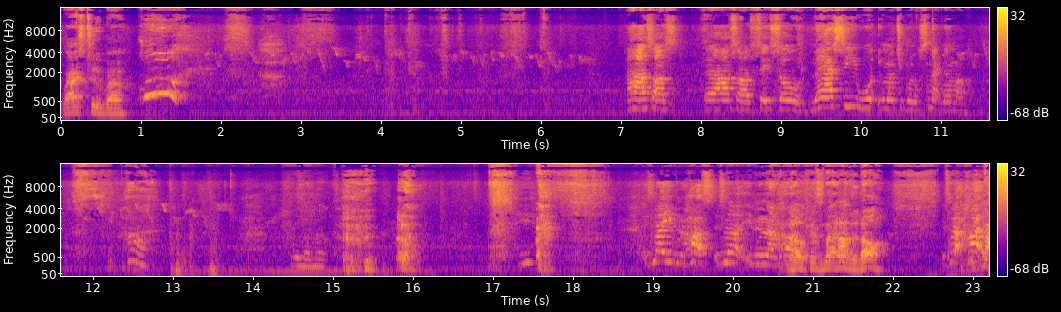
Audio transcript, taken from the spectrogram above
Last two, bro. The hot sauce, the hot sauce tastes so nasty. What you want you gonna snack in your mouth? In my mouth. See? It's not even hot. It's not even that hot. No, because it's not hot at all. it's not It's hot. not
